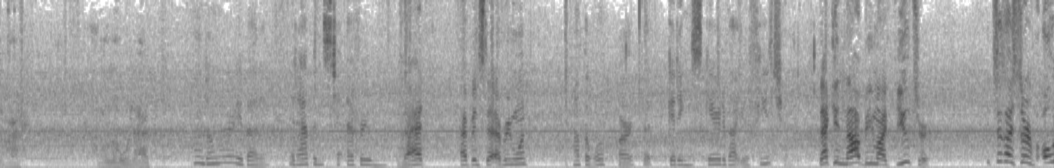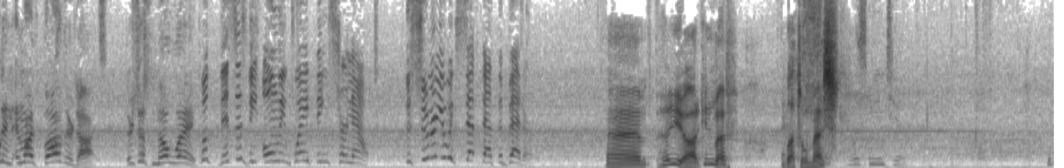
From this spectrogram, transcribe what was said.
Sorry. I don't know what happened. Oh, don't worry about it. It happens to everyone. That happens to everyone. Not the wolf part, but getting scared about your future. That cannot be my future. It says I serve Odin and my father dies. There's just no way. Look, this is the only way things turn out. The sooner you accept that, the better. Um, who are you arguing with, little miss? I was mean to.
